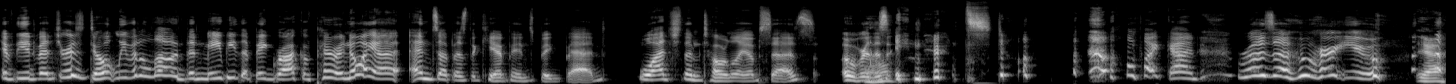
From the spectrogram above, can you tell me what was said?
if the adventurers don't leave it alone, then maybe the big rock of paranoia ends up as the campaign's big bad. Watch them totally obsess over this Uh-huh. inert stone. oh my god, Rosa, who hurt you? yeah.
